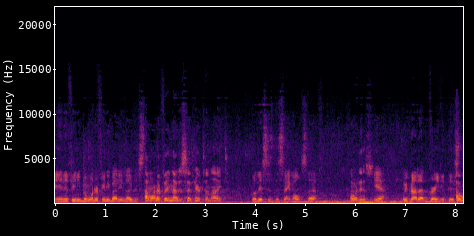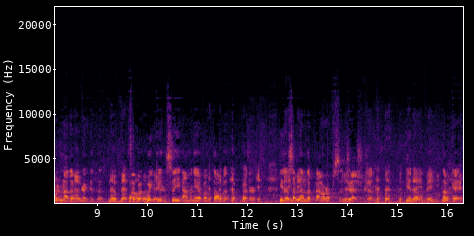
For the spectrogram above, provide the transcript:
And if anybody, I wonder if anybody noticed. I That. wonder if they noticed it here tonight. Well, this is the same old stuff. Oh, it is? Yeah, we've not upgraded this. Oh, we're not No. upgraded this. No, that's Well, all but we there. can see how many of them thought it looked better. You know, sometimes the power of suggestion, you know. Maybe. Okay.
